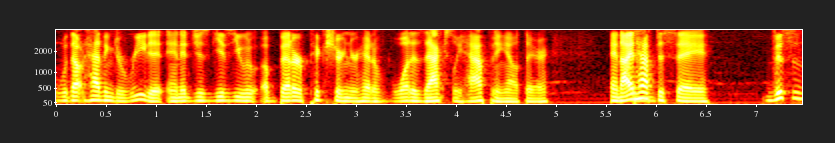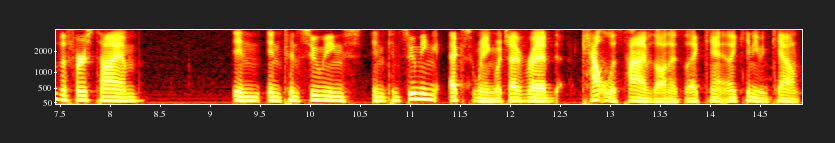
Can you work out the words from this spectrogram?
without having to read it and it just gives you a better picture in your head of what is actually happening out there. And i'd have to say this is the first time in in consuming in consuming x-wing which i've read countless times honestly. I can't i can't even count.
